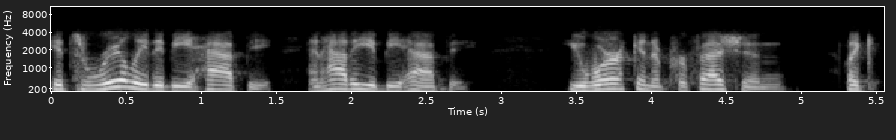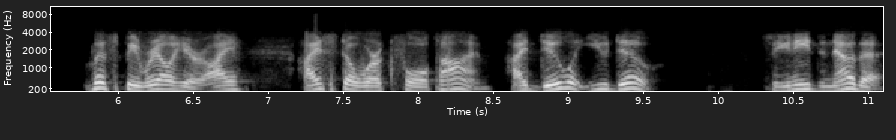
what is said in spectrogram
It's really to be happy. And how do you be happy? You work in a profession like let's be real here. I I still work full time. I do what you do. So you need to know that.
